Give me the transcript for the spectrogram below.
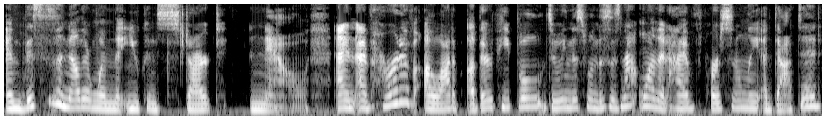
And this is another one that you can start now. And I've heard of a lot of other people doing this one. This is not one that I've personally adopted,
